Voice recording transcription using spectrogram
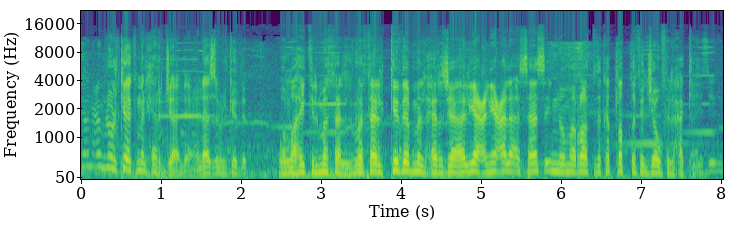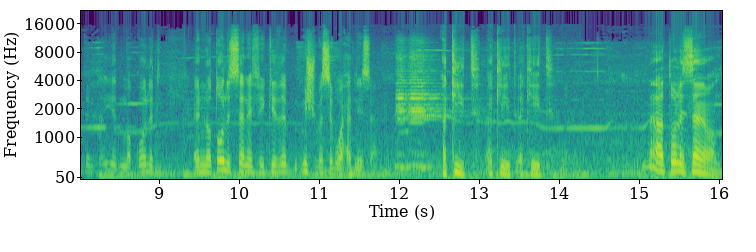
كان عملوا الكيك ملح رجال يعني لازم الكذب. والله هيك المثل مثل كذب ملح رجال يعني على أساس إنه مرات بدك تلطف الجو في الحكي. يعني زين أنت بتأيد مقولة إنه طول السنة في كذب مش بس بواحد نيسان؟ أكيد أكيد أكيد. لا طول السنة والله.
